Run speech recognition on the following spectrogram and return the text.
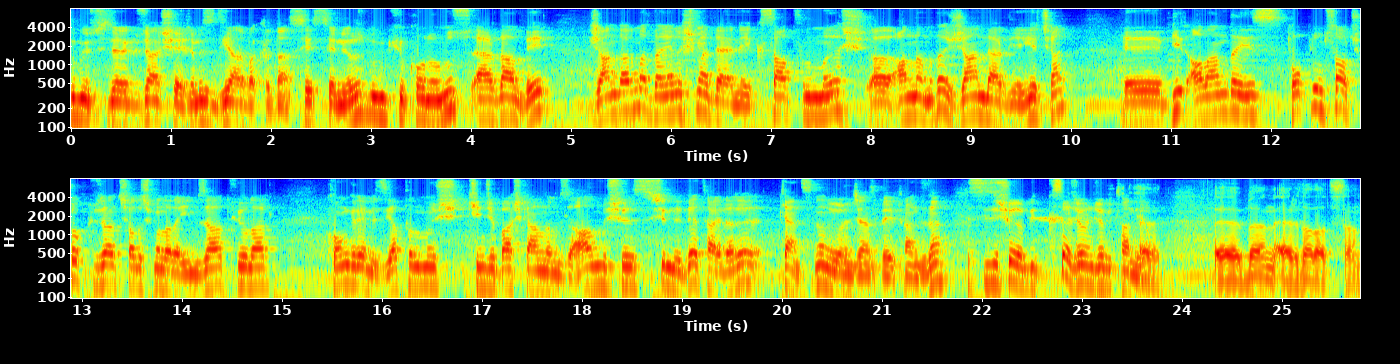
Bugün sizlere güzel şehrimiz Diyarbakır'dan sesleniyoruz. Bugünkü konuğumuz Erdal Bey. Jandarma Dayanışma Derneği kısaltılmış e, anlamı da Jander diye geçen e, bir alandayız. Toplumsal çok güzel çalışmalara imza atıyorlar. Kongremiz yapılmış, ikinci başkanlığımızı almışız. Şimdi detayları kendisinden öğreneceğiz beyefendiden. Sizi şöyle bir kısaca önce bir tanıyalım. Evet. Ee, Ben Erdal Atsan.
